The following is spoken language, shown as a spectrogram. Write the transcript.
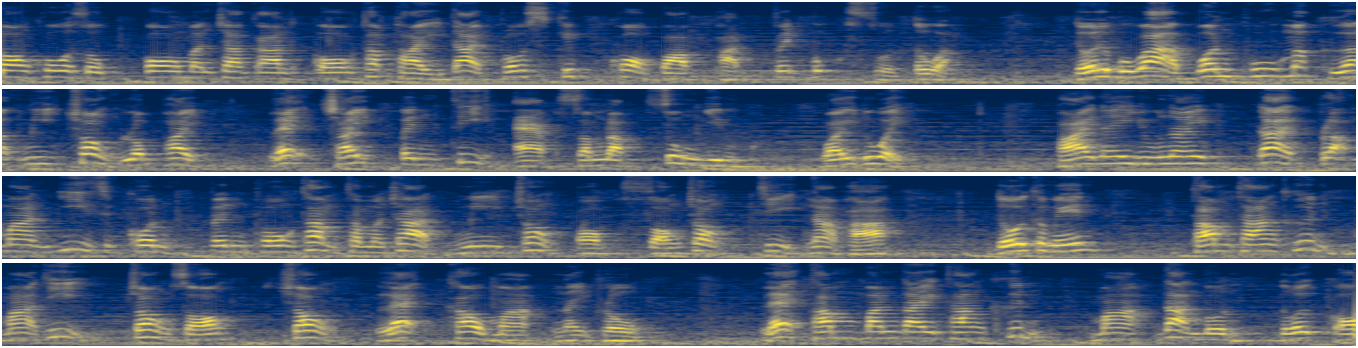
รองโฆษกกองบัญชาการกองทัพไทยได้โพสต์คลิปข้อความผ่านเฟซบุ๊กส่วนตัว โดยระบุว่าบนภูมะเขือมีช่องหลบภัย และใช้เป็นที่แอบสำหรับซุ่มยิมไว้ด้วย ภายในอยู่ในได้ประมาณ 20 คนเป็นโพรงถ้ำธรรมชาติมีช่องออก 2 ช่องที่หน้าผา โดยเขมรทำทางขึ้นมาที่ช่อง 2 ช่องและเข้ามาในโพรง และทำบันไดทางขึ้นมาด้านบน โดยก่อ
